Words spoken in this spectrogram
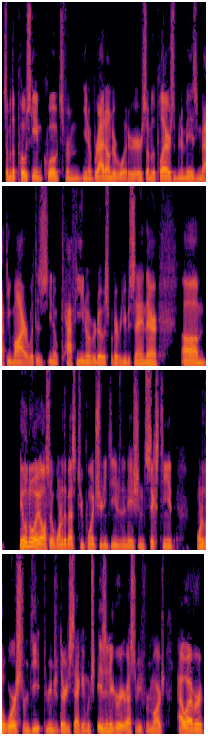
some of the post game quotes from you know Brad Underwood or, or some of the players have been amazing. Matthew Mayer with his you know caffeine overdose, whatever he was saying there. Um, Illinois also one of the best two point shooting teams in the nation, 16th, one of the worst from deep, 332nd, which isn't a great recipe for March. However,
